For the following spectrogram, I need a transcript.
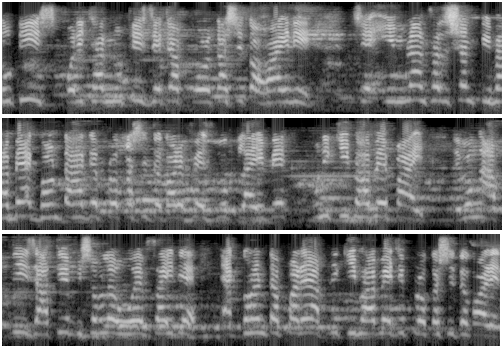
নোটিশ পরীক্ষার নোটিশ যেটা প্রকাশিত হয়নি, সে ইমরান সাজেশন কীভাবে এক ঘণ্টা আগে প্রকাশিত করে ফেসবুক লাইভে উনি কীভাবে পায় এবং আপনি জাতীয় বিশ্ববিদ্যালয়ের ওয়েবসাইটে এক ঘণ্টা পরে আপনি কীভাবে এটি প্রকাশিত করেন?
